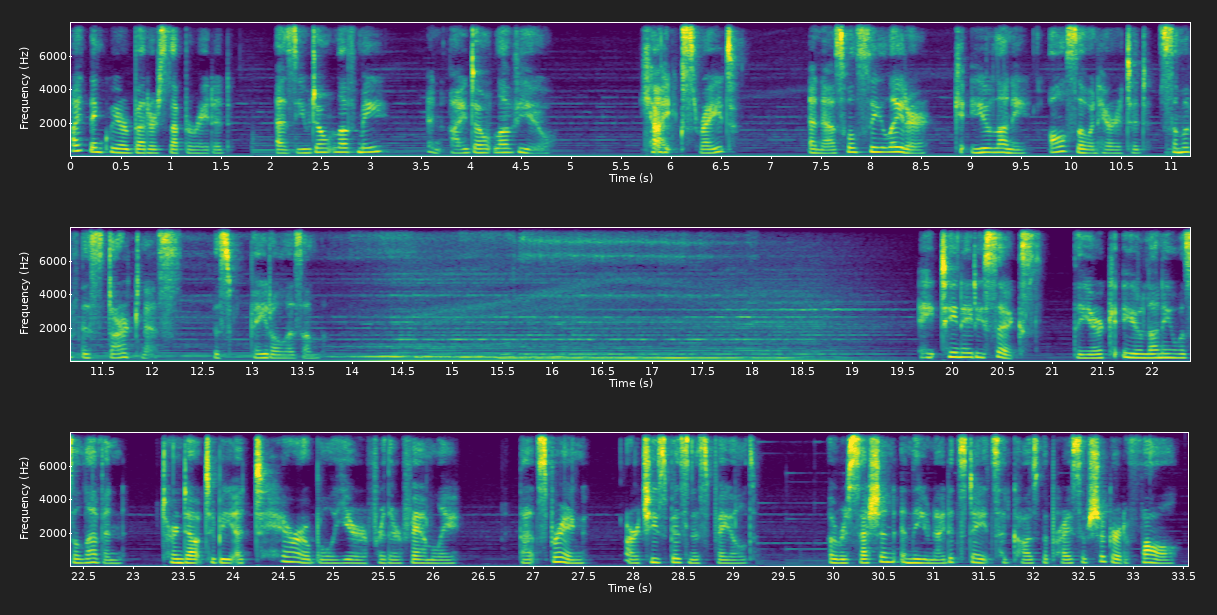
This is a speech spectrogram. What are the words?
I think we are better separated, as you don't love me, and I don't love you. Yikes, right? And as we'll see later, Ka'iulani also inherited some of this darkness, this fatalism. Eighteen eighty six, the year Ka'iulani was eleven, turned out to be a terrible year for their family. That spring, Archie's business failed, a recession in the United States had caused the price of sugar to fall.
